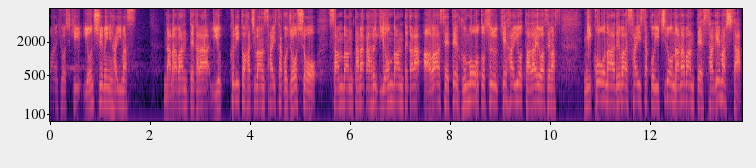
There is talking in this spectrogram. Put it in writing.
番標識4周目に入ります。7番手からゆっくりと8番幸迫上昇。3番田中春樹4番手から合わせて踏もうとする気配を漂わせます。2コーナーでは幸迫一度7番手下げました。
